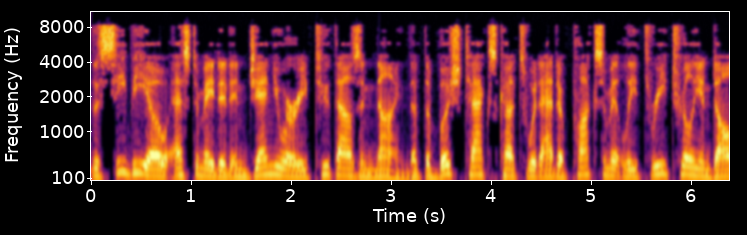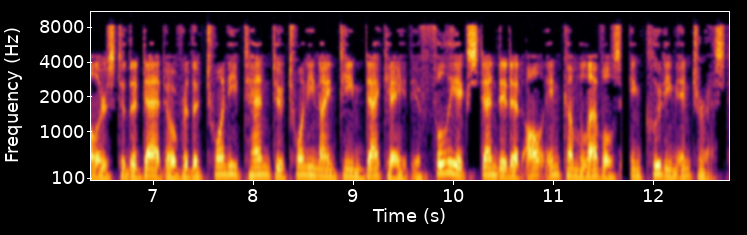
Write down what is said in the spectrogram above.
The CBO estimated in January 2009 that the Bush tax cuts would add approximately $3 trillion to the debt over the 2010–2019 decade if fully extended at all income levels, including interest.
